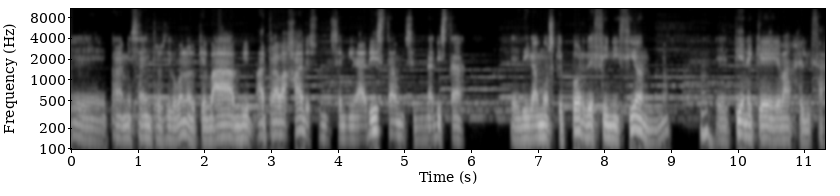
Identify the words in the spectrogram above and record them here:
eh, para mis adentros. Digo, bueno, el que va a, trabajar es un seminarista, un seminarista, eh, digamos que por definición, ¿no? Mm. Eh, tiene que evangelizar.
